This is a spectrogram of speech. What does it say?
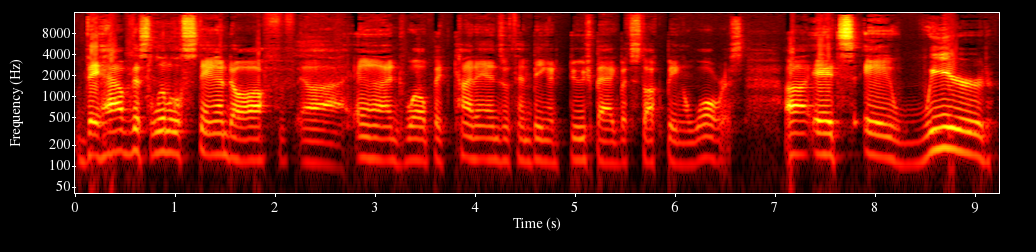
they have this little standoff, uh, and well, it kind of ends with him being a douchebag, but stuck being a walrus. Uh, it's a weird,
